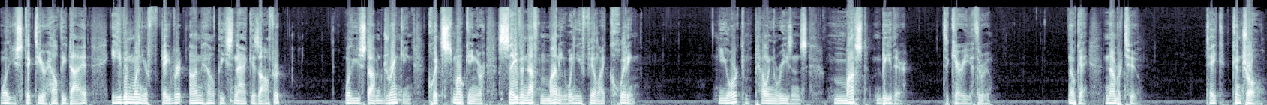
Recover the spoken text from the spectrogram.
Will you stick to your healthy diet even when your favorite unhealthy snack is offered? Will you stop drinking, quit smoking, or save enough money when you feel like quitting? Your compelling reasons must be there to carry you through. Okay, number two, take control.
